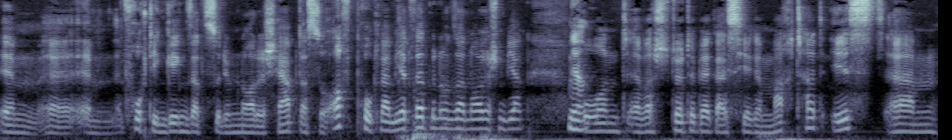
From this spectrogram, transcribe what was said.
Im, äh, Im fruchtigen Gegensatz zu dem nordisch herb, das so oft proklamiert wird mit unseren nordischen Bieren. Ja. Und äh, was Störteberger es hier gemacht hat, ist ähm,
